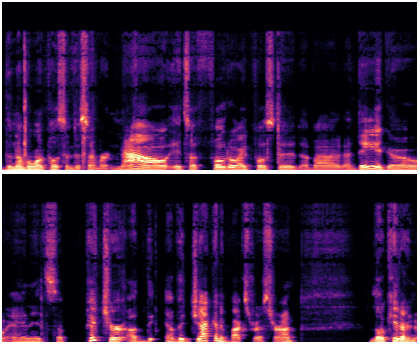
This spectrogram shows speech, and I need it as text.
the number one post in December. Now it's a photo I posted about a day ago, and it's a picture of the of a Jack in the Box restaurant located on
